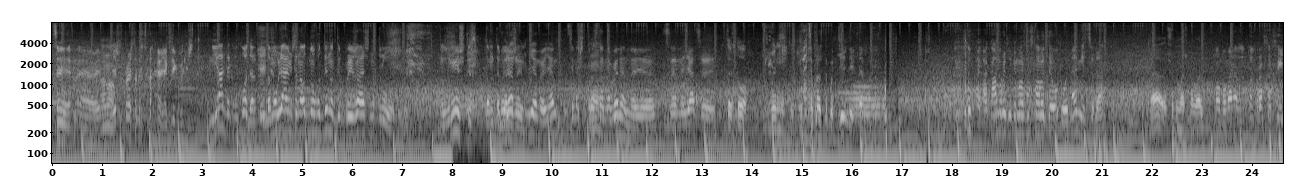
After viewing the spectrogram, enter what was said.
Це е, Ано. я ж просто не знаю, як ти вийшло. Як так виходить, Артур? Домовляємося на одну годину, ти приїжджаєш на другу. Розумієш, ти с- там в тебе режим. Ні, ну я це значить просто не винен. і Це не я, це, Це хто? Винний тут. це просто будильник. Слухай, а камеру тільки можна ставити у у одне місце, так? Да? А, що ти маєш на увазі? Ну, бо в мене тут просто хиль.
